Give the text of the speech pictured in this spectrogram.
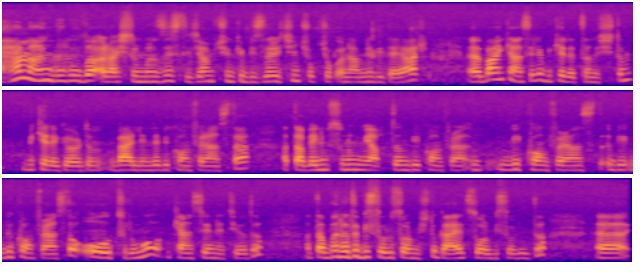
hemen Google'da araştırmanızı isteyeceğim çünkü bizler için çok çok önemli bir değer. Ee, ben kendisiyle bir kere tanıştım, bir kere gördüm Berlin'de bir konferansta. Hatta benim sunum yaptığım bir konferans bir konferans bir, bir konferansta o oturumu kendisi yönetiyordu. Hatta bana da bir soru sormuştu. Gayet zor bir soruydu. Ee,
